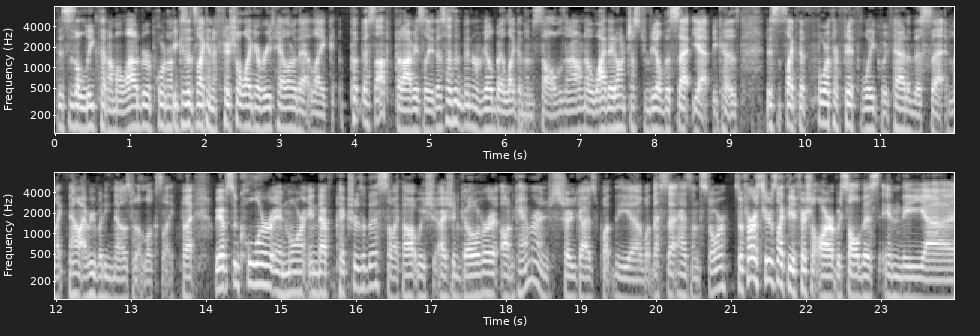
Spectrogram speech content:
this is a leak that I'm allowed to report on because it's like an official LEGO retailer that like put this up, but obviously this hasn't been revealed by LEGO themselves, and I don't know why they don't just reveal the set yet because this is like the fourth or fifth leak we've had of this set, and like now everybody knows what it looks like. But we have some cooler and more in-depth pictures of this, so I thought we sh I should go over it on camera and just show you guys what the uh, what the set has in store. So first, here's like the official art. We saw this in the uh,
